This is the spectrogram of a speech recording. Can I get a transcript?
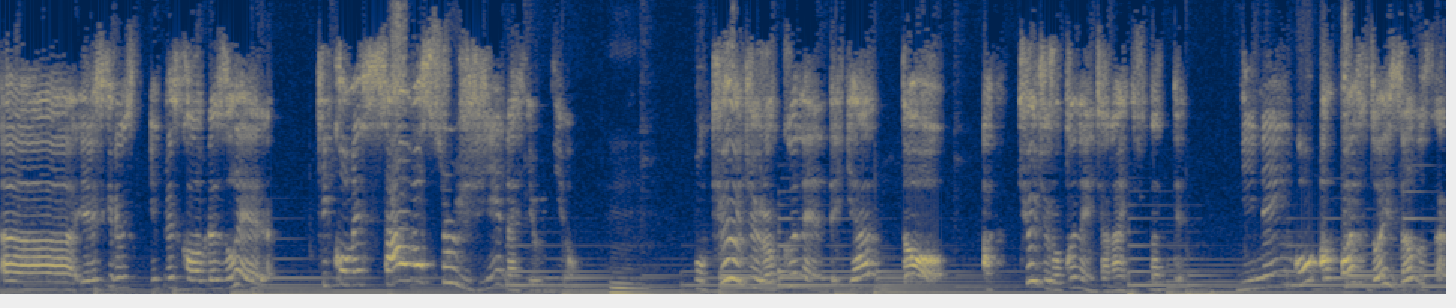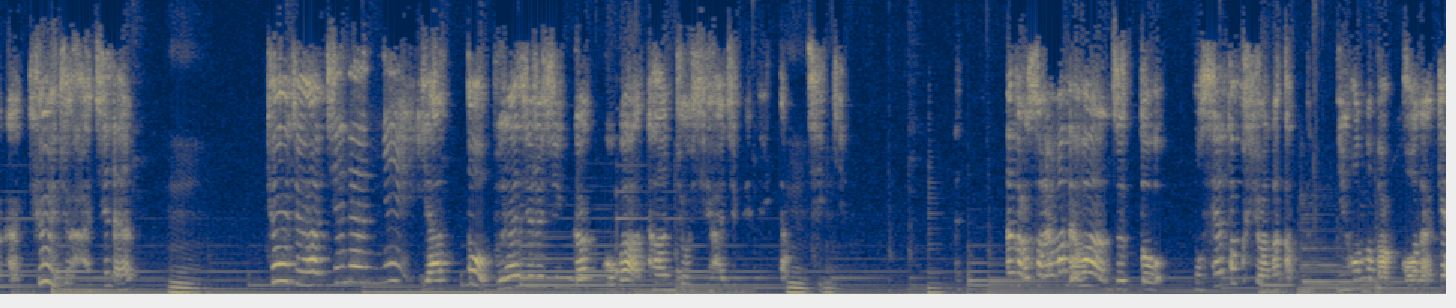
Uh, eles queriam ir para a escola brasileira, que começava a surgir na reunião. Hum. O Kyujurokunen de Yado. Ah, Kyujurokunen já não é isso, após dois anos da Kyujuhachinen. Hum. 学校が誕生し始めていたうん地域、だからそれまではずっともう選択肢はなかった。日本の学校だけ。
